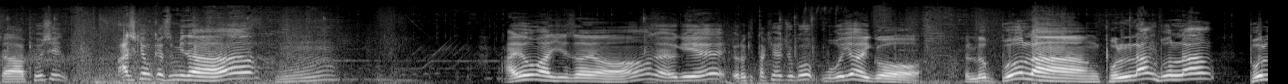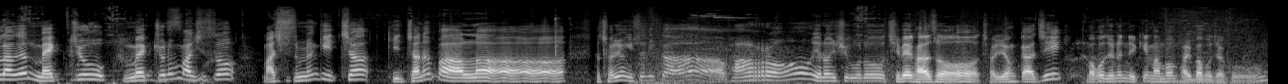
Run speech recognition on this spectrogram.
자 표식 맛있게 먹겠습니다 음. 아유 맛있어요 자 여기에 이렇게 딱 해주고 뭐야 이거 르블랑 볼랑 볼랑. 볼랑은 맥주 맥주는 맛있어. 맛있으면 기차 기차는 자, 전령 있으니까 바로 이런 식으로 집에 가서 전령까지 먹어주는 느낌 한번 밟아보자고.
